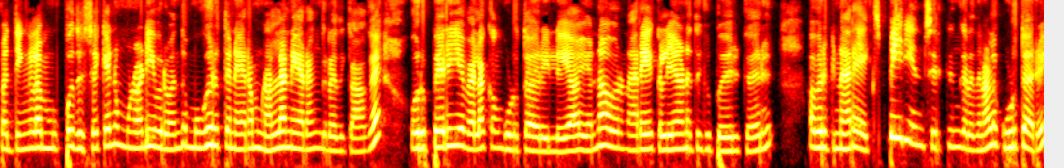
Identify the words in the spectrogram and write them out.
பார்த்தீங்களா முப்பது செகண்ட் முன்னாடி இவர் வந்து முகூர்த்த நேரம் நல்ல நேரங்கிறதுக்காக ஒரு பெரிய விளக்கம் கொடுத்தாரு இல்லையா? ஏன்னா அவர் நிறைய கல்யாணத்துக்கு போயிருக்காரு. அவருக்கு நிறைய எக்ஸ்பீரியன்ஸ் இருக்குங்கிறதுனால கொடுத்தாரு.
